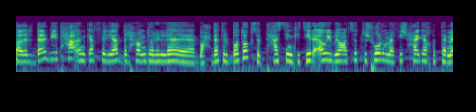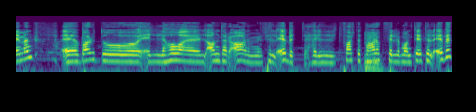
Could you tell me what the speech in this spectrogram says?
فده بيتحقن كف اليد الحمد لله بوحدات البوتوكس بتحسن كتير قوي بيقعد ست شهور ما فيش حاجة خد تماما. آه برضو اللي هو ال under arm في الإبط فرط التعرق. في منطقة الإبط.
